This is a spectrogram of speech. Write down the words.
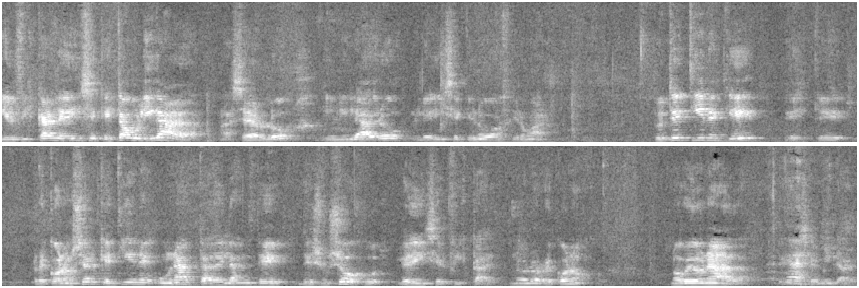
y el fiscal le dice que está obligada a hacerlo y Milagro le dice que no va a firmar. Pero usted tiene que este, reconocer que tiene un acta delante de sus ojos, le dice el fiscal. No lo reconozco, no veo nada, le dice Milagro.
